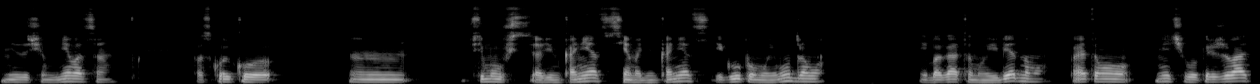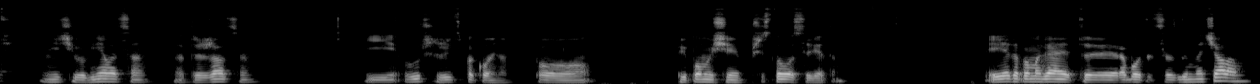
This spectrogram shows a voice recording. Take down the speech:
незачем гневаться, поскольку э, всему один конец, всем один конец, и глупому, и мудрому, и богатому, и бедному. Поэтому нечего переживать, нечего гневаться, раздражаться, и лучше жить спокойно по, при помощи шестого совета. И это помогает э, работать со злым началом,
